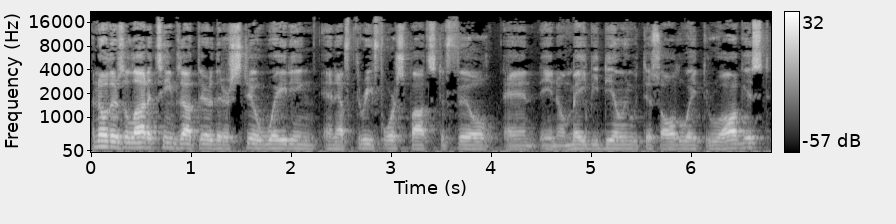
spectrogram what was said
I know there's a lot of teams out there that are still waiting and have three, four spots to fill, and you know, maybe dealing with this all the way through August.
